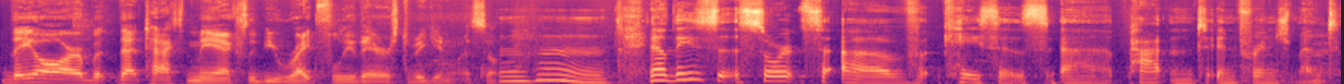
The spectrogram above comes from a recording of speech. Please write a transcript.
they are, but that tax may actually be rightfully theirs to begin with. So, mm -hmm. now these sorts of cases, uh, patent infringement,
